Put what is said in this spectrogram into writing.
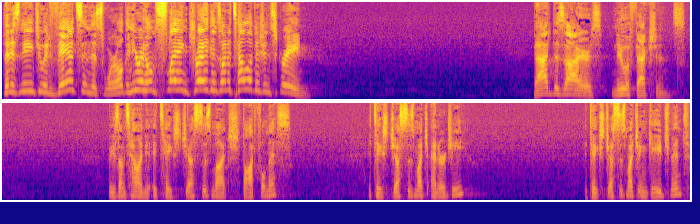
that is needing to advance in this world. And you're at home slaying dragons on a television screen. Bad desires, new affections. Because I'm telling you, it takes just as much thoughtfulness, it takes just as much energy, it takes just as much engagement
